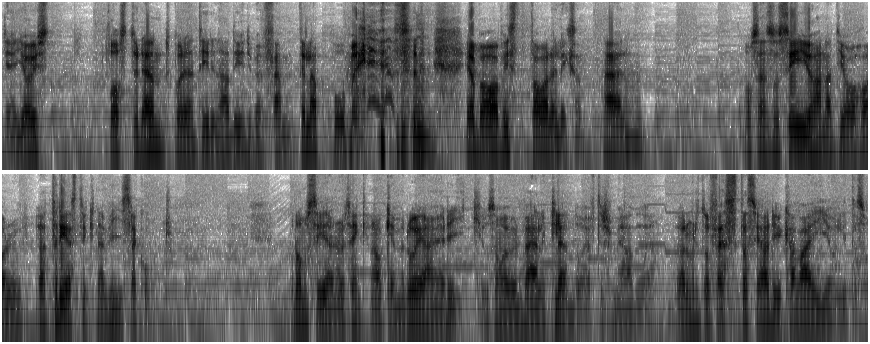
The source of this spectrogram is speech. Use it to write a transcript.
jag var student på den tiden hade ju typ en 50-lapp på mig. så jag bara, ja, visst, ta det liksom. Här. Mm. Och sen så ser ju han att jag har, jag har tre stycken Visakort. Och de ser den och tänker, okej, men då är han ju rik. Och så var jag väl välklädd då eftersom jag hade, jag hade varit ute och festat så jag hade ju kavaj och lite så,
